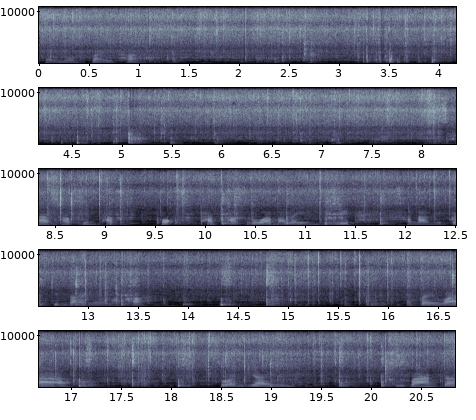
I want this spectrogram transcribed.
ใส่ลงไปค่ะ ถ้าชอบกินผัดพวกผัดผักรวมอะไรอย่างนี้ ขนาดนี้ก็กินได้แล้วนะคะ แต่ว่าส่วนใหญ่ที่บ้านจะ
